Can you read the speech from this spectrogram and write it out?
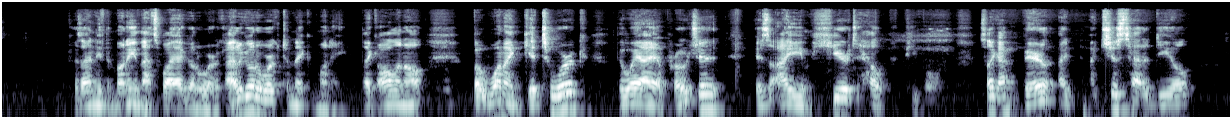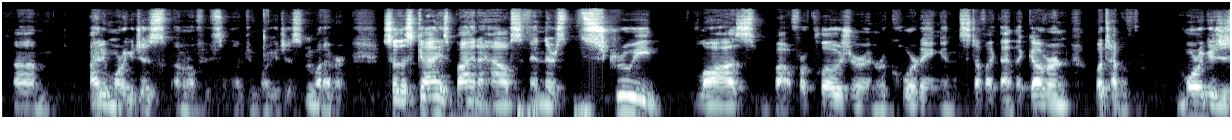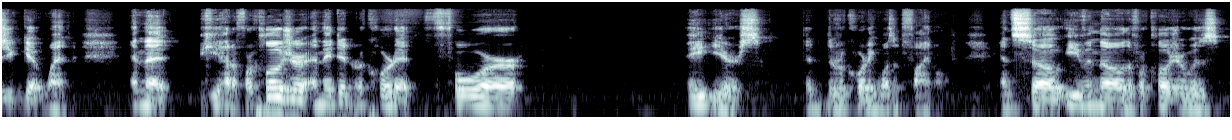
because I need the money and that's why I go to work. I go to work to make money, like all in all. But when I get to work, the way I approach it is I am here to help people. So like I barely I, I just had a deal. Um, I do mortgages. I don't know if you've seen I do mortgages, Mhm. whatever. So this guy is buying a house and there's screwy laws about foreclosure and recording and stuff like that that govern what type of mortgages you can get when. And that he had a foreclosure and they didn't record it for eight years. The, the recording wasn't final. And so even though the foreclosure was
